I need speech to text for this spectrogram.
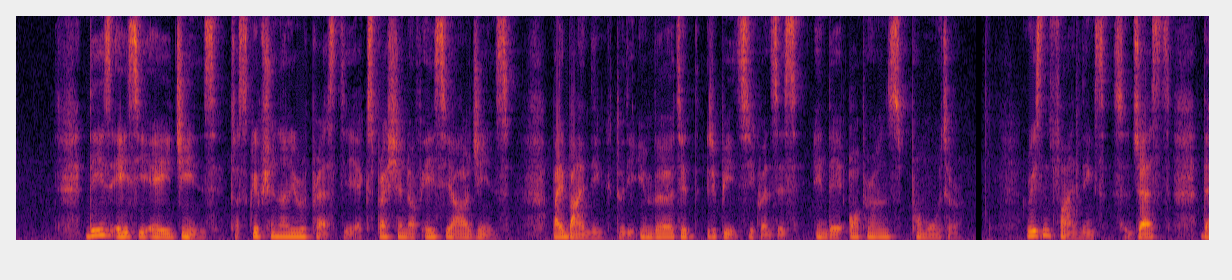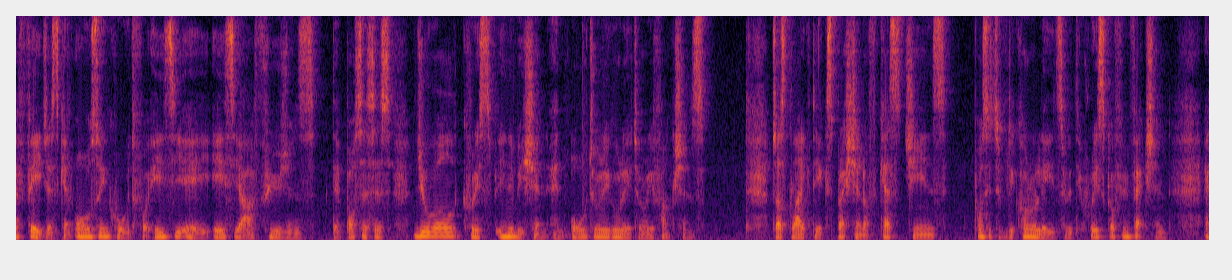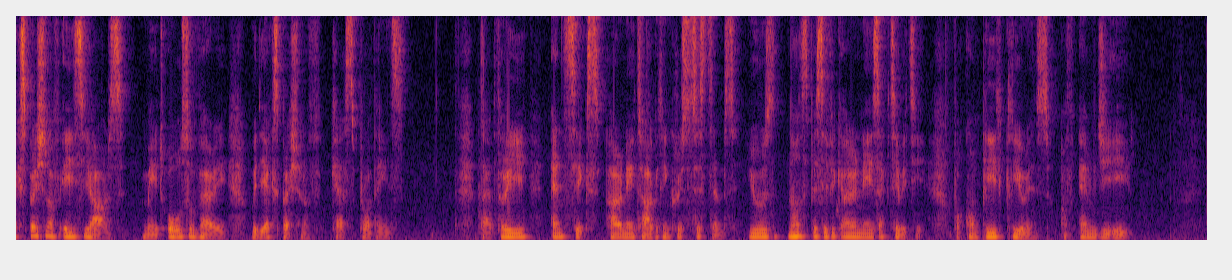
These ACA genes transcriptionally repress the expression of ACR genes by binding to the inverted repeat sequences in the operon's promoter. Recent findings suggest that phages can also encode for ACA-ACR fusions that possesses dual CRISP inhibition and autoregulatory functions. Just like the expression of Cas genes positively correlates with the risk of infection, expression of ACRs may also vary with the expression of Cas proteins. Type 3 and 6 RNA targeting systems use non-specific RNase activity for complete clearance of MGE.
